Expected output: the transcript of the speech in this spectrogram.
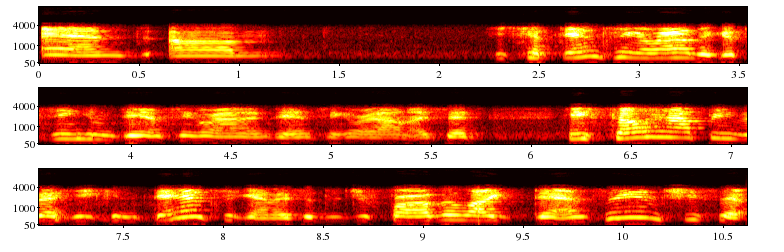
And um, he kept dancing around. I kept seeing him dancing around and dancing around. I said, He's so happy that he can dance again. I said, Did your father like dancing? And she said,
